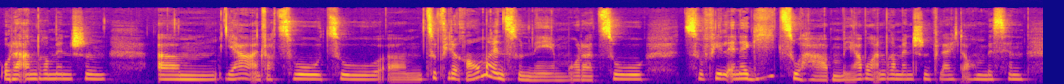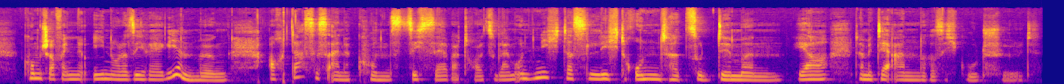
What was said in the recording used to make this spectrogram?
Oder andere Menschen ähm, ja, einfach zu, zu, ähm, zu viel Raum einzunehmen oder zu, zu viel Energie zu haben, ja, wo andere Menschen vielleicht auch ein bisschen komisch auf ihn, ihn oder sie reagieren mögen. Auch das ist eine Kunst, sich selber treu zu bleiben und nicht das Licht runter zu dimmen, ja, damit der andere sich gut fühlt.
